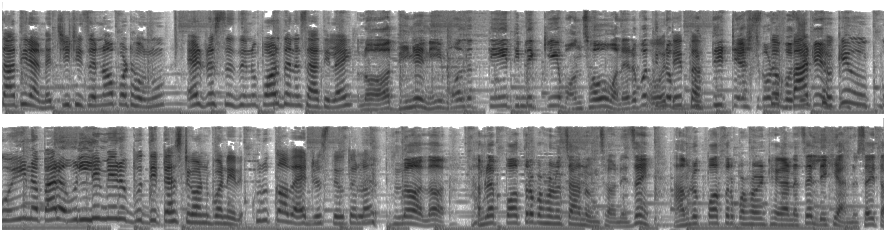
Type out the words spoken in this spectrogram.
साथीले हामीलाई चिठी चाहिँ नपठाउनु। एड्रेस चाहिँ दिनु पर्दैन साथीलाई। ल दिने नि। मैले त त्यही तिमीले के भन्छौ भनेर पो तिम्रो बुद्धि टेस्ट गर्न खोजेँ बाटो के? हो? कोही नपाएर उसले मेरो बुद्धि टेस्ट गर्नुपर्ने खुरुक्क अब एड्रेस देऊ त ल। ल ल। हामीलाई पत्र पठाउन चाहनुहुन्छ भने चाहिँ हाम्रो पत्र पठाउने ठेगाना चाहिँ लेखिहाल्नुहोस् है त।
